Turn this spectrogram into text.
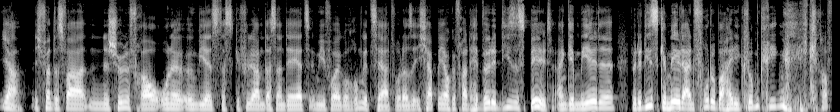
ja, ich fand, das war eine schöne Frau, ohne irgendwie jetzt das Gefühl haben, dass an der jetzt irgendwie vorher groß rumgezerrt wurde. Also ich habe mich auch gefragt, würde dieses Bild, ein Gemälde, würde dieses Gemälde ein Foto bei Heidi Klum kriegen? ich glaube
